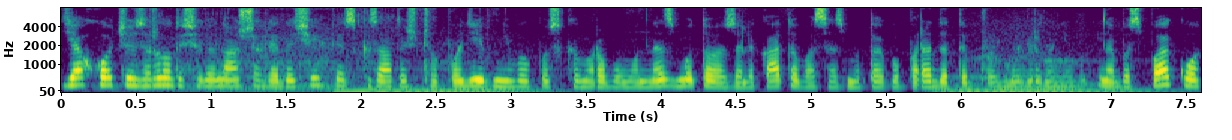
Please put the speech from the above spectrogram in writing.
Я хочу звернутися до наших глядачів і сказати, що подібні випуски ми робимо не з метою залякати вас, а з метою попередити про ймовірну небезпеку.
